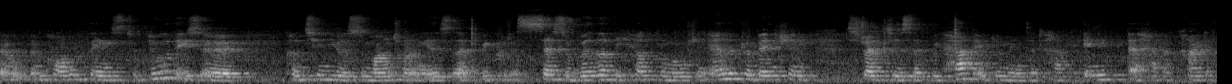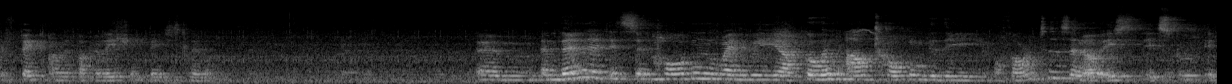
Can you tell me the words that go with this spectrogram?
uh, important thing to do this uh, continuous monitoring is that we could assess whether the health promotion and the prevention strategies that we have implemented have any uh, have a kind of effect on the population-based level. Um, and then it, it's important when we are going out talking with the authorities, and uh, it's, it's good, it,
